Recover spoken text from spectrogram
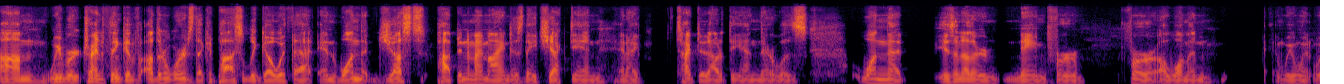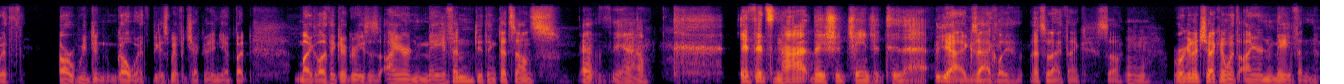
um, we were trying to think of other words that could possibly go with that, and one that just popped into my mind as they checked in, and I typed it out at the end. There was one that is another name for for a woman, and we went with, or we didn't go with because we haven't checked it in yet. But Michael, I think agrees is Iron Maven. Do you think that sounds? That- yeah. If it's not, they should change it to that. Yeah, exactly. That's what I think. So Mm. we're gonna check in with Iron Maven.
